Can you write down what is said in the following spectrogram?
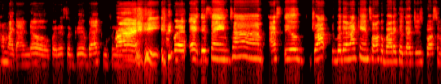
I'm like, "I know, but it's a good vacuum cleaner." Right. but at the same time, I still dropped. But then I can't talk about it because I just bought some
